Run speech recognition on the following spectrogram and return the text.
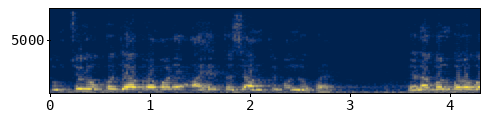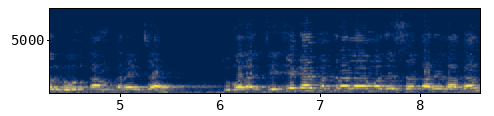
तुमचे लोक ज्याप्रमाणे आहेत तसे आमचे पण लोक आहेत. त्यांना पण बरोबर घेऊन काम करायचं आहे. तुम्हाला जे जे काय मंत्रालयामध्ये सहकार्य लागल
